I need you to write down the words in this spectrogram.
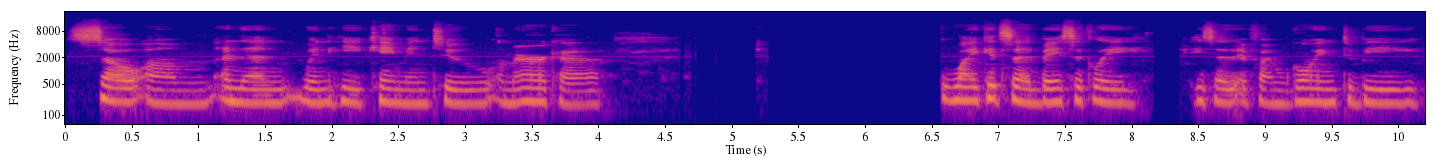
So, um, and then when he came into America, like it said, basically, he said, if I'm going to be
